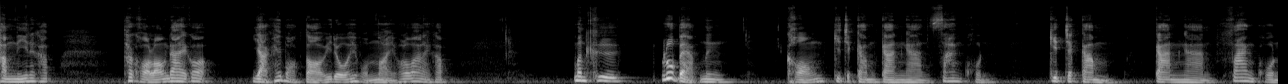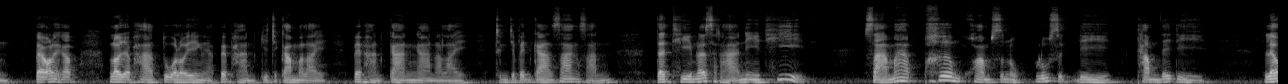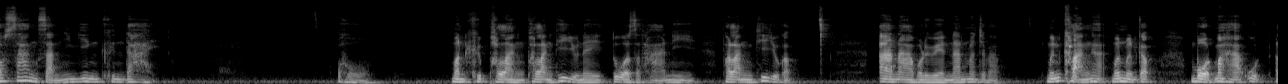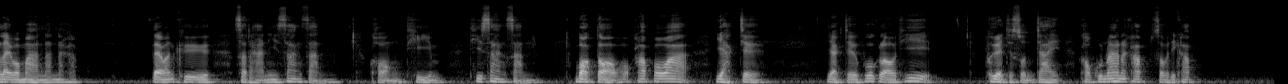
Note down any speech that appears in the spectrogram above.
คำนี้นะครับ ถ้าขอร้องได้ก็อยากให้บอกต่อวิดีโอให้ผมหน่อยเพราะว่าอะไรครับ มันคือรูปแบบหนึ่งของกิจกรรมการงานสร้างคน กิจกรรมการงานสร้างคน แปลว่าอะไรครับ เราจะพาตัวเราเองเนี่ยไปผ่านกิจกรรมอะไร ไปผ่านการงานอะไร ถึงจะเป็นการสร้างสรรค์ แต่ทีมและสถานีที่สามารถเพิ่มความสนุกรู้สึกดีทำได้ดี แล้วสร้างสรรค์ยิ่งยิ่งขึ้นได้ โอ้โห มันคือพลังพลังที่อยู่ในตัวสถานี พลังที่อยู่กับอาณาบริเวณนั้นมันจะแบบเหมือนขลังอะ่ะมันเหมือนกับโบสถ์มหาอุดอะไรประมาณนั้นนะครับ แต่มันคือสถานีสร้างสรรค์ของทีม ที่สร้างสรรค์ บอกต่อเพราะครับเพราะว่าอยากเจอ อยากเจอพวกเราที่เผื่อจะสนใจขอบคุณมากนะครับ สวัสดีครับ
